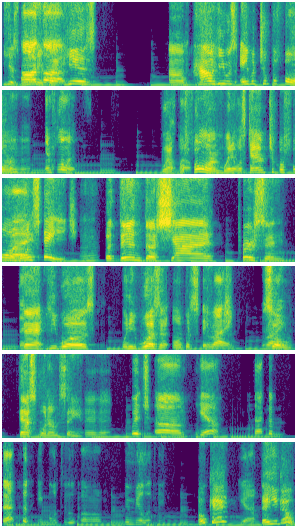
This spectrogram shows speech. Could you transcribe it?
his money, but his um how he was able to perform. Mhm. Influence. Well, Well. perform when it was time to perform on Right. stage, Mhm. but then the shy person that he was when he wasn't on the stage. Right. Right. So that's what I'm saying. hmm Which, um, yeah, that could that could equal to um humility. Okay, Yeah. there you go.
